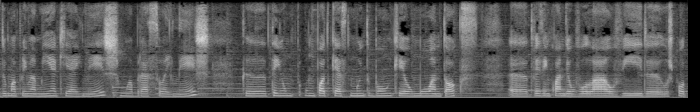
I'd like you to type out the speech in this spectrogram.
de uma prima minha, que é a Inês. Um abraço a Inês que tem um, um podcast muito bom que é o Moan Talks. Uh, de vez em quando eu vou lá ouvir uh, os, pod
